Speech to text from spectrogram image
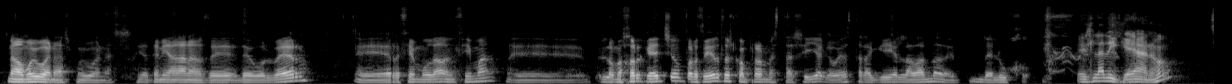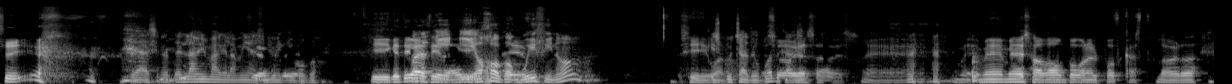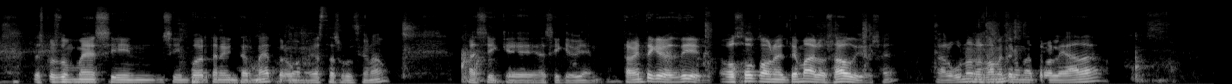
No, muy buenas, muy buenas. Yo tenía ganas de, de volver eh, recién mudado encima. Eh, lo mejor que he hecho, por cierto, es comprarme esta silla que voy a estar aquí en la banda de, de lujo. Es la de Ikea, ¿no? Sí. Ya, si no es la misma que la mía, si no me equivoco. ¿Y qué te iba a decir? y, ojo con Eh, wifi, ¿no? Sí, bueno, escucha tu eso podcast. ya sabes. Eh, me, he desahogado un poco en el podcast, la verdad. Después de un mes sin, sin poder tener internet, pero bueno, ya está solucionado. Así que, así que bien. También te quiero decir, ojo con el tema de los audios, ¿eh? Alguno nos va a meter una troleada.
